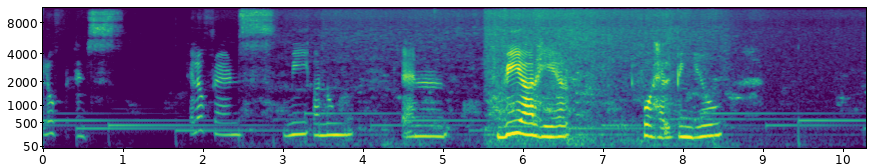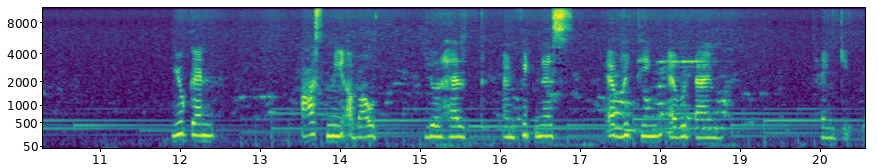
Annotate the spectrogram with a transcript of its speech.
Hello friends. Hello, friends. Me, Anu, and we are here for helping you. You can ask me about your health and fitness, everything, every time. Thank you.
